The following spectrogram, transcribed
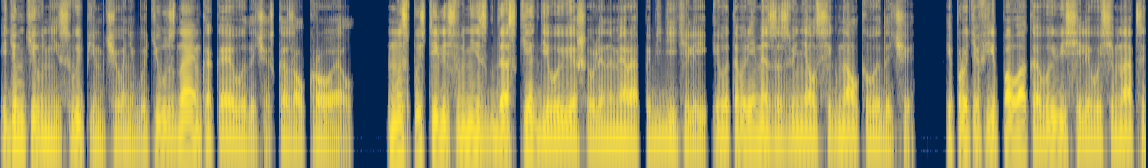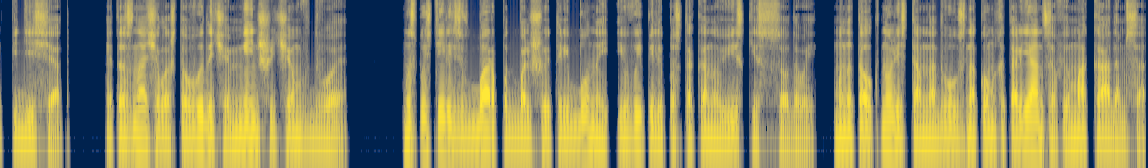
Идемте вниз, выпьем чего-нибудь и узнаем, какая выдача», — сказал Кроуэлл. Мы спустились вниз к доске, где вывешивали номера победителей, и в это время зазвенел сигнал к выдаче. И против Япалака вывесили 18.50. Это значило, что выдача меньше, чем вдвое. Мы спустились в бар под большой трибуной и выпили по стакану виски с содовой. Мы натолкнулись там на двух знакомых итальянцев и Мак Адамса,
